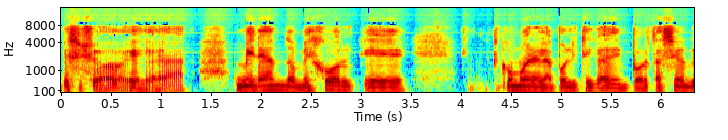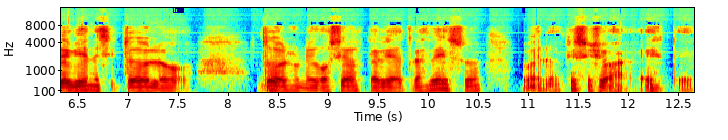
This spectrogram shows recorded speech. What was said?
qué sé yo, mirando mejor que cómo era la política de importación de bienes y todo lo, todos los negociados que había detrás de eso. Bueno, qué sé yo, este,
